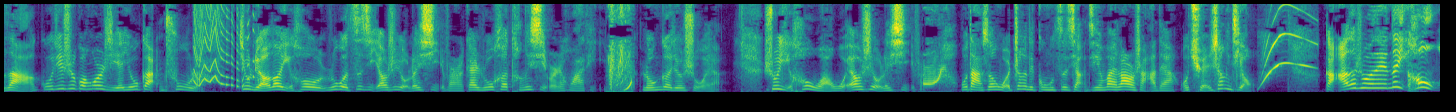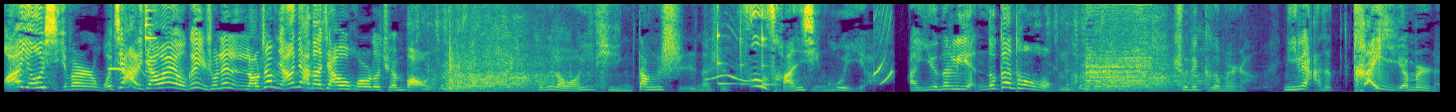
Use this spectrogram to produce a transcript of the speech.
子啊，估计是光棍节有感触了，就聊到以后如果自己要是有了媳妇儿，该如何疼媳妇儿的话题。龙哥就说呀，说以后啊，我要是有了媳妇儿，我打算我挣的工资、奖金、外唠啥的，我全上交。嘎子说的，那以后我有媳妇儿，我家里家外，我跟你说，连老丈母娘家那家务活我都全包了。隔壁老王一听，当时那是自惭形秽呀，哎呀，那脸都干通红了。说的哥们儿啊，你俩这太爷们儿了，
